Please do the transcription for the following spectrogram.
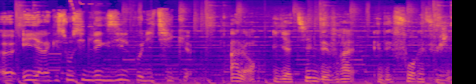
euh, et il y a la question aussi de l'exil politique. Alors, y a-t-il des vrais et des faux réfugiés?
